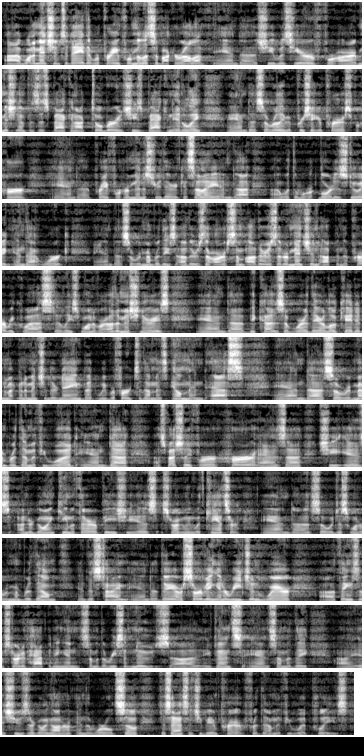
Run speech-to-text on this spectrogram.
Uh, I want to mention today that we're praying for Melissa Baccarella, and uh, she was here for our mission emphasis back in October, and she's back in Italy. And uh, so, really appreciate your prayers for her and uh, pray for her ministry there in Casale and uh, uh, what the Lord is doing in that work. And uh, so remember these others. There are some others that are mentioned up in the prayer request, at least one of our other missionaries. And uh, because of where they are located, I'm not going to mention their name, but we refer to them as M and S. And uh, so remember them if you would, and especially for her as she is undergoing chemotherapy, she is struggling with cancer. And uh, so we just want to remember them at this time. And uh, they are serving in a region where uh, things have started happening in some of the recent news events and some of the issues that are going on in the world. So just ask that you be in prayer for them if you would, please.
